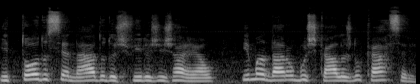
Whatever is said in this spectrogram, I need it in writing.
e todo o senado dos filhos de Israel e mandaram buscá-los no cárcere.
